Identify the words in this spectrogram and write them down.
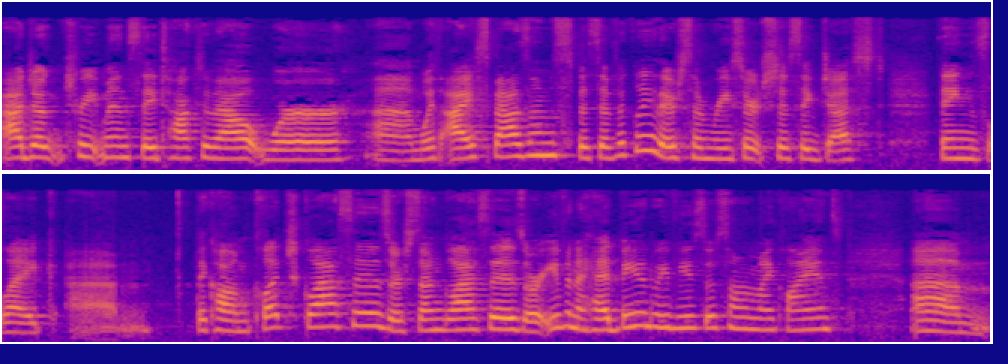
adjunct treatments they talked about were um, with eye spasms specifically. There's some research to suggest things like um, they call them clutch glasses or sunglasses or even a headband we've used with some of my clients um,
